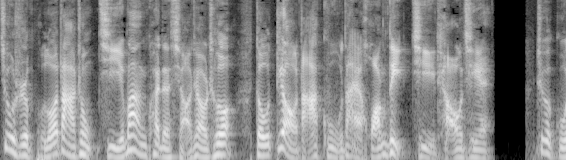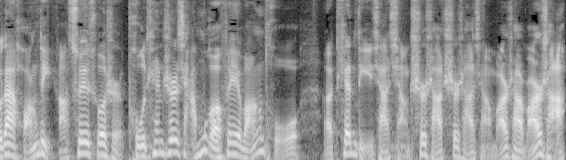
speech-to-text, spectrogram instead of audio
就是普罗大众几万块的小轿车，都吊打古代皇帝几条街。这个古代皇帝啊，虽说是普天之下莫非王土，呃，天底下想吃啥吃啥，想玩啥玩啥，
